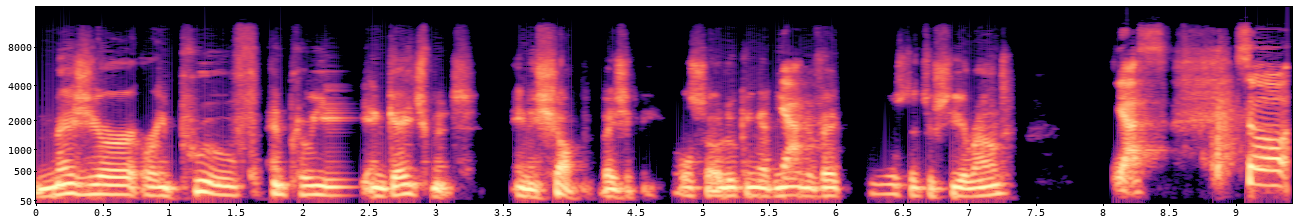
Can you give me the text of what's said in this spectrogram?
measure or improve employee engagement in a shop, basically? Also looking at new yeah. innovative tools that you see around. Yes. So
